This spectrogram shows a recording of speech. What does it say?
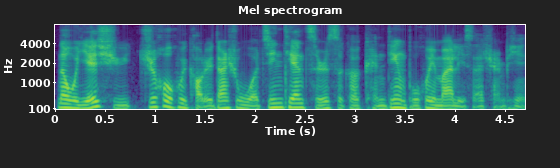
那我也许之后会考虑，但是我今天此时此刻肯定不会买理财产品。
